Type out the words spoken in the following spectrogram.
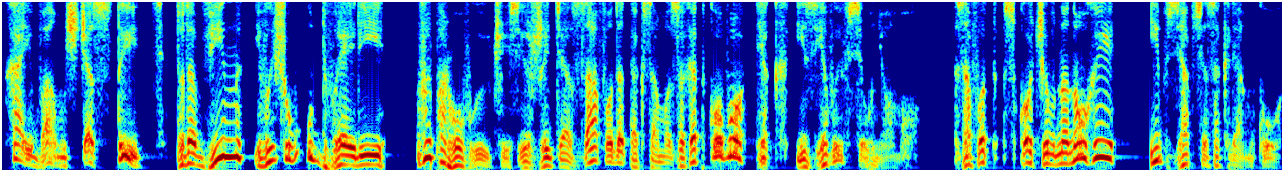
Хай вам щастить, додав він і вийшов у двері, випаровуючись із життя Зафода так само загадково, як і з'явився у ньому. Зафод скочив на ноги і взявся за клямку.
